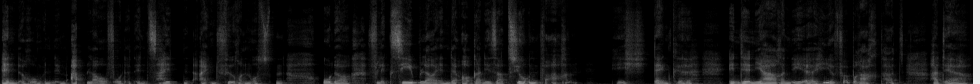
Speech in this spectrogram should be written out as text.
Änderungen im Ablauf oder den Zeiten einführen mussten oder flexibler in der Organisation waren. Ich denke, in den Jahren, die er hier verbracht hat, hat er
